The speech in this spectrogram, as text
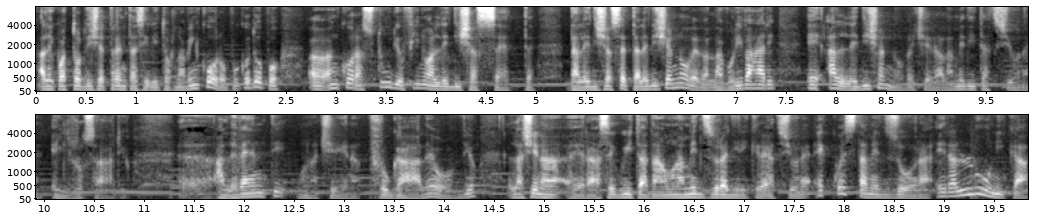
Alle 14.30 si ritornava in coro, poco dopo eh, ancora studio fino alle 17. Dalle 17 alle 19 lavori vari e alle 19 c'era la meditazione e il rosario alle 20 una cena frugale, ovvio. La cena era seguita da una mezz'ora di ricreazione e questa mezz'ora era l'unica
